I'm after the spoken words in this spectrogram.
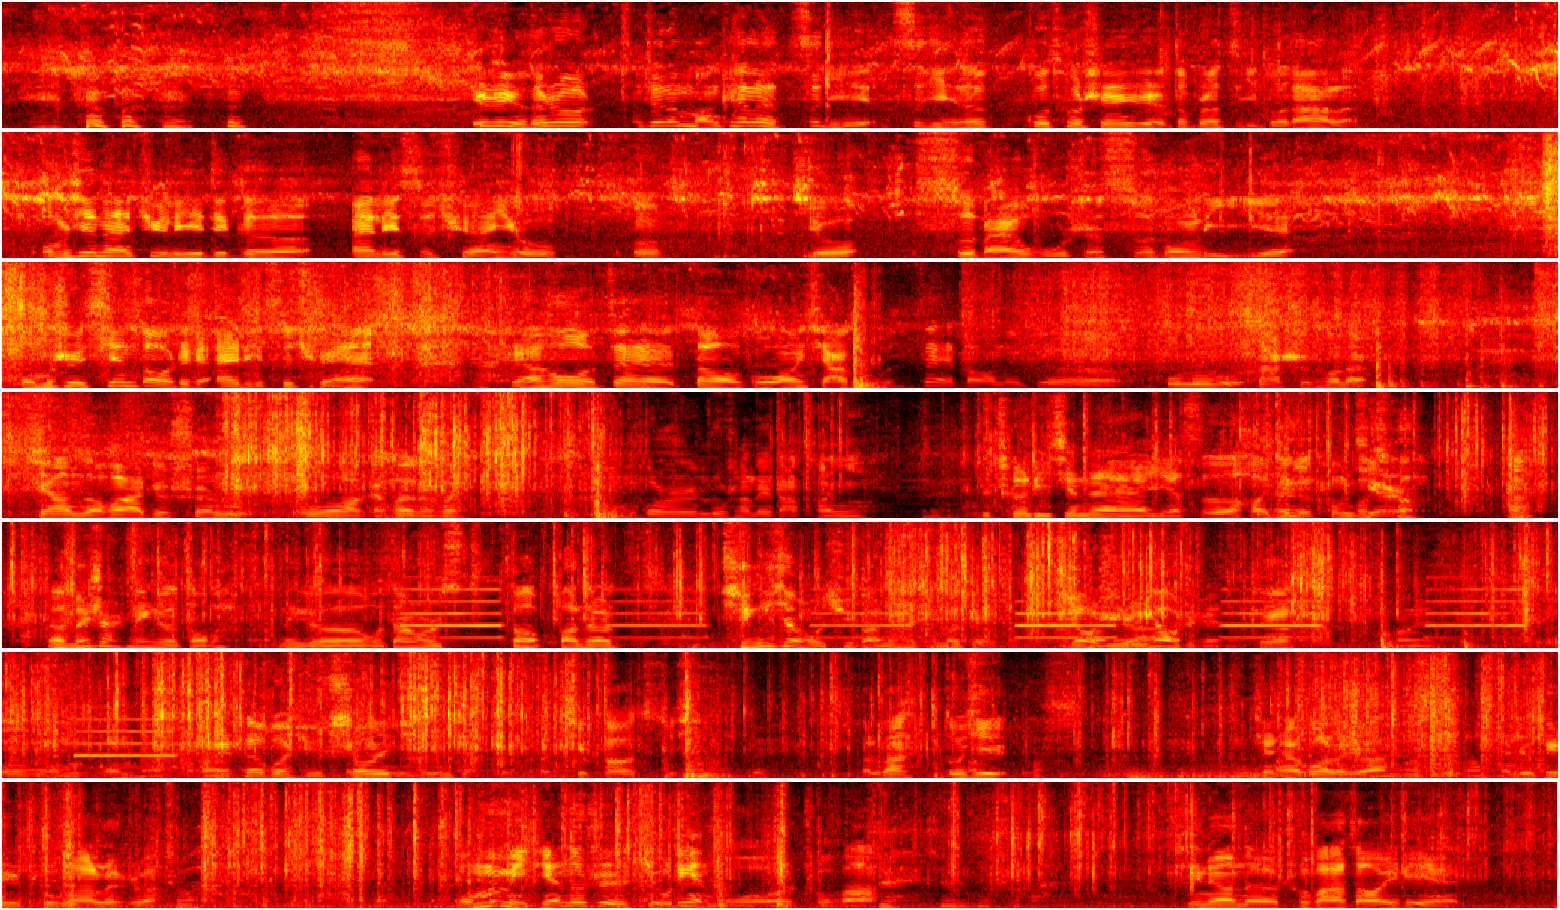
就是有的时候真的忙开了，自己自己的过错生日都不知道自己多大了。我们现在距离这个爱丽丝泉有呃有四百五十四公里。我们是先到这个爱丽丝泉，然后再到国王峡谷，再到那个乌鲁鲁大石头那儿。这样子的话就顺路。哇，赶快赶快！我们过会儿路上得打苍蝇。这车里现在也是好几个空姐儿。啊，呃，没事儿，那个走吧。那个我待会儿到把这儿停一下，我去把那个什么给他，钥匙那个钥匙给他。对啊，导演，我我们我们开车过去，稍微停一下。check out 就行。对，好了吧？东西检查过了是吧？好，那就可以出发了是吧？出发。我们每天都是九点多出发，对，九点多出发。尽量的出发早一点，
